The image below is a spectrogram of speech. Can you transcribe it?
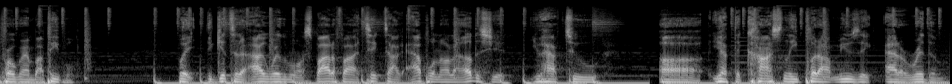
programmed by people. But to get to the algorithm on Spotify, TikTok, Apple, and all that other shit, you have to uh, you have to constantly put out music at a rhythm.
